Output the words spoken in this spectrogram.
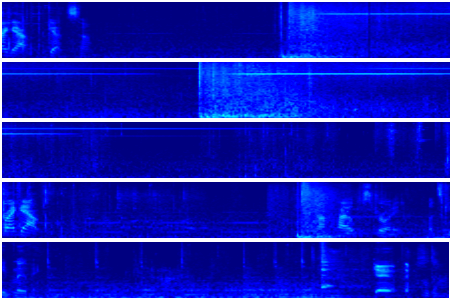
Frag out. Get some. Frag out. Stockpile destroyed. Let's keep moving. Damn. Hold on.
